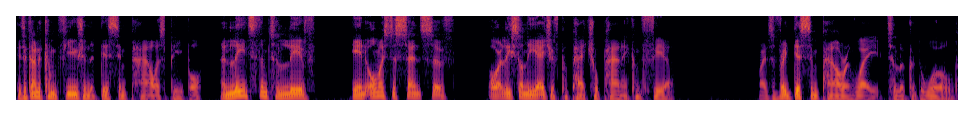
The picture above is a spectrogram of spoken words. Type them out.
is a kind of confusion that disempowers people and leads them to live in almost a sense of, or at least on the edge of perpetual panic and fear. Right? It's a very disempowering way to look at the world.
